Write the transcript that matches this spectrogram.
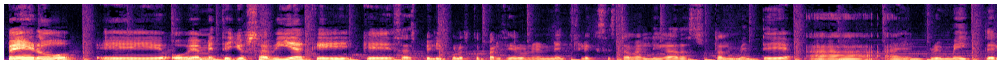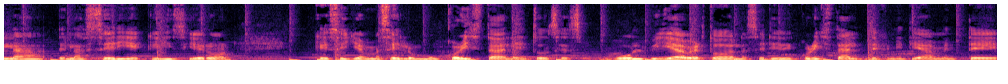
pero eh, obviamente yo sabía que, esas películas que aparecieron en Netflix estaban ligadas totalmente al remake de la, de la serie que hicieron que se llama Sailor Moon Crystal, entonces volví a ver toda la serie de Crystal, definitivamente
